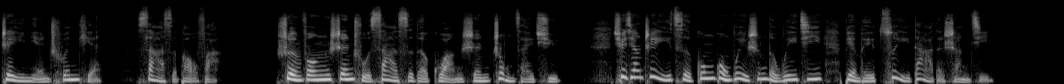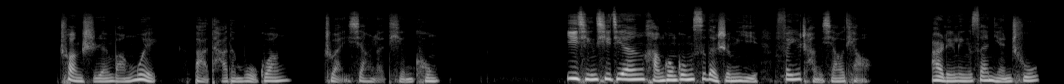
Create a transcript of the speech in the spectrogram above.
这一年春天，SARS 爆发。顺丰身处 SARS 的广深重灾区，却将这一次公共卫生的危机变为最大的商机。创始人王卫把他的目光转向了天空。疫情期间，航空公司的生意非常萧条。二零零三年初，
